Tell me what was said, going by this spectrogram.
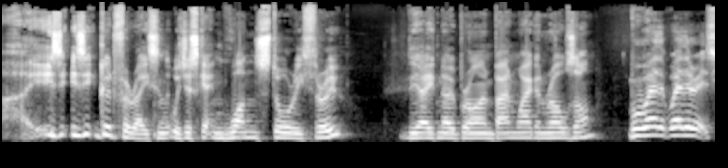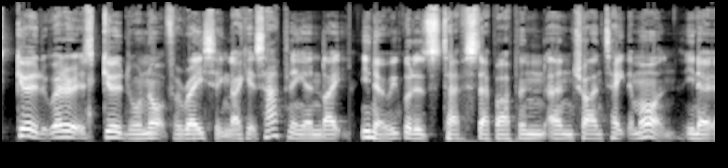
Uh, is is it good for racing that we're just getting one story through? The Aidan O'Brien bandwagon rolls on. Well, whether whether it's good, whether it's good or not for racing, like it's happening, and like you know, we've got to step step up and and try and take them on. You know,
